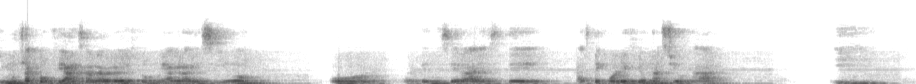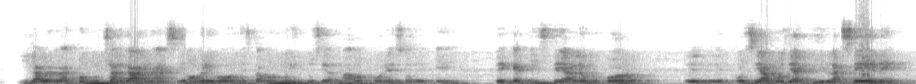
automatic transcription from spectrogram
y mucha confianza. La verdad estoy muy agradecido por pertenecer a este, a este colegio nacional y, y la verdad con muchas ganas. En Obregón estamos muy entusiasmados por eso, de que, de que aquí esté a lo mejor, eh, pues seamos de aquí la sede.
